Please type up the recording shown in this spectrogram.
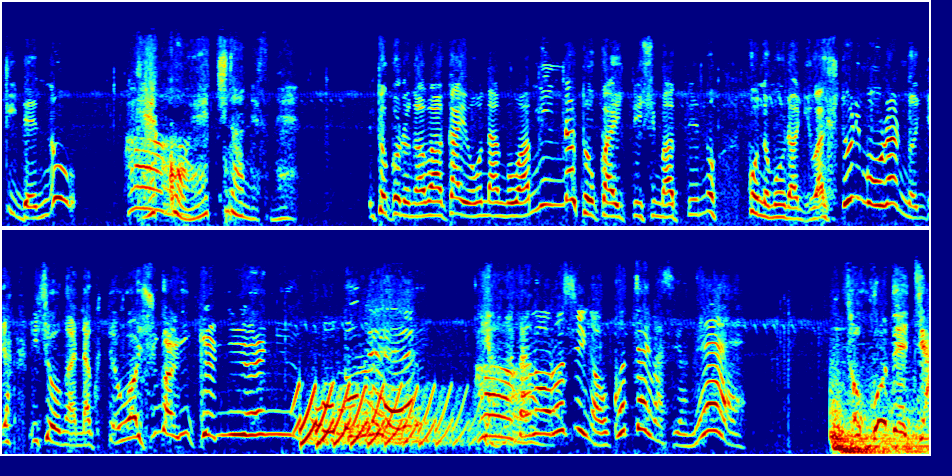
きでの。結構エッチなんですね。ところが若い女子はみんな都会行ってしまっての。この村には一人もおらんのじゃ。しょうがなくてわしが生贄に。ヤマタのおろしが怒っちゃいますよねそこでじゃ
